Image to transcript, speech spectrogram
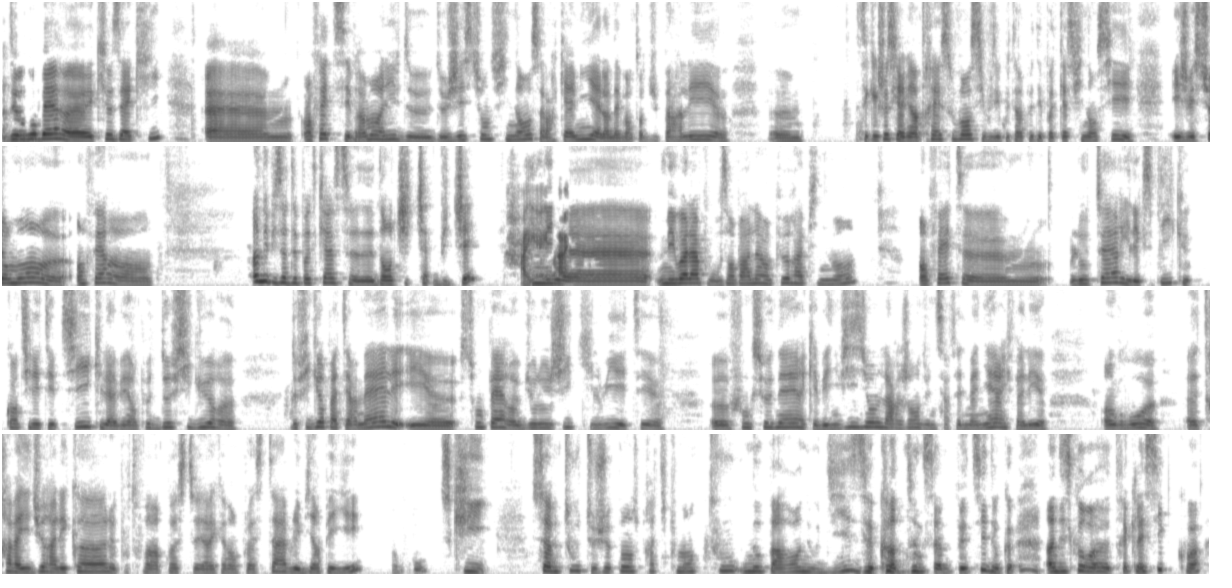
de Robert euh, Kiyosaki. Euh, en fait, c'est vraiment un livre de, gestion de finances. Alors Camille, elle en avait entendu parler. Euh, c'est quelque chose qui revient très souvent si vous écoutez un peu des podcasts financiers. Et, je vais sûrement en faire un, un, épisode de podcast dans Chit Chat Budget. Mais, mais, voilà, pour vous en parler un peu rapidement, en fait, l'auteur, il explique quand il était petit qu'il avait un peu deux figures, deux figures paternelles et, son père biologique qui lui était fonctionnaire et qui avait une vision de l'argent d'une certaine manière, il fallait en gros travailler dur à l'école pour trouver un poste avec un emploi stable et bien payé, en gros. Ce qui, somme toute, je pense, pratiquement tous nos parents nous disent quand nous sommes petits. Donc, un discours très classique, quoi.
